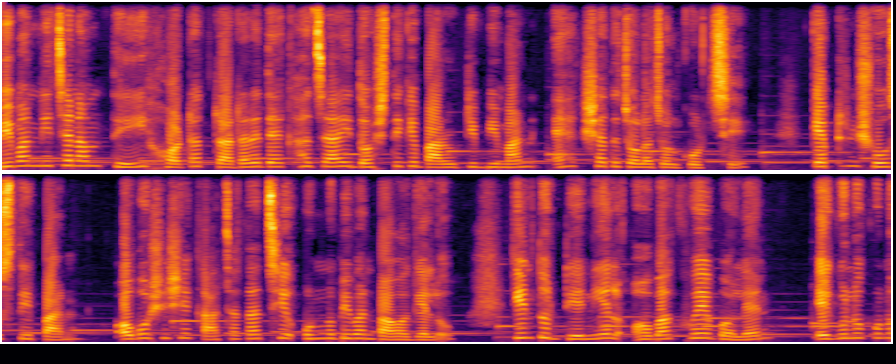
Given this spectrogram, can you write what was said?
বিমান নিচে নামতেই হঠাৎ রাডারে দেখা যায় দশ থেকে বারোটি বিমান একসাথে চলাচল করছে। ক্যাপ্টেন স্বস্তি পান, অবশেষে কাছাকাছি অন্য বিমান পাওয়া গেল, কিন্তু ডেনিয়েল অবাক হয়ে বলেন, এগুলো কোনো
